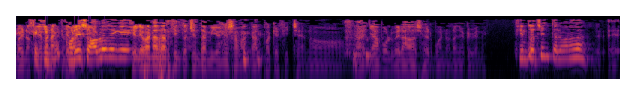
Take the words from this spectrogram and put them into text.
bueno, por eso hablo de que... Que le van a dar 180 millones a Bangal para que fiche. No, ya, volverá a ser bueno el año que viene. ¿180 le van a dar? Eh, eh,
